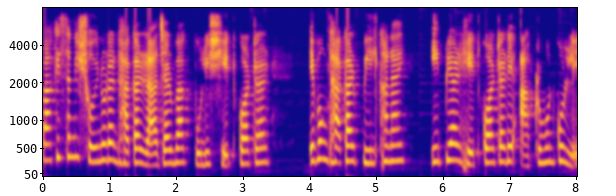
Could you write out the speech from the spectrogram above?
পাকিস্তানি সৈন্যরা ঢাকার রাজারবাগ পুলিশ হেডকোয়ার্টার এবং ঢাকার পিলখানায় ইপিআর হেডকোয়ার্টারে আক্রমণ করলে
